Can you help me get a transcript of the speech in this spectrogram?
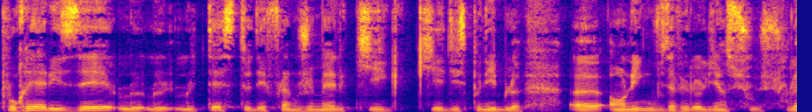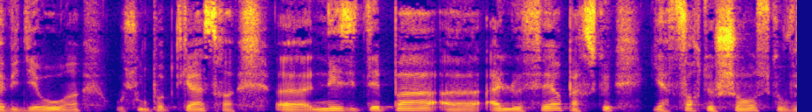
pour réaliser le, test des flammes jumelles qui, est disponible euh, en ligne. Vous avez le lien sous, la vidéo hein, ou sous le podcast. Euh, n'hésitez pas à le faire parce que il y a forte chance que vous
